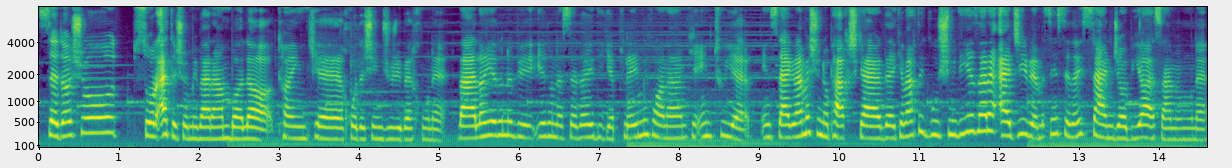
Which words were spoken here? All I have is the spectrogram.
صداشو سرعتشو می‌برن بالا تا اینکه خودش اینجوری بخونه. و الان یه دونه وی- یه دونه صدای دیگه پلی می‌کنم که این توی اینستاگرامش اینو پخش کرده که وقتی گوش میدی یه ذره عجیبه. مثل این صدای سنجابی ها اصلا میمونه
